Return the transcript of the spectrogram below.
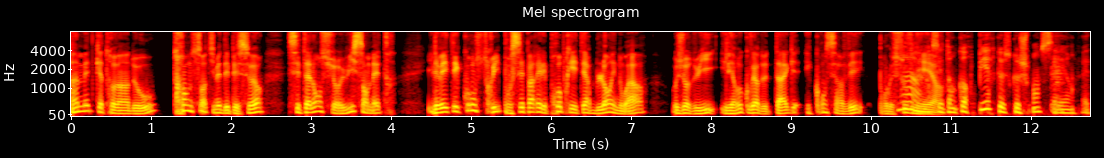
1m81 de haut, 30 cm d'épaisseur, s'étalant sur 800 mètres. Il avait été construit pour séparer les propriétaires blancs et noirs. Aujourd'hui, il est recouvert de tags et conservé pour le Ah, souvenir. c'est encore pire que ce que je pensais en fait.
